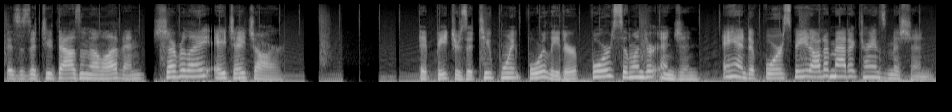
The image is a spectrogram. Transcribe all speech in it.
This is a 2011 Chevrolet HHR. It features a 2.4-liter four-cylinder engine and a four-speed automatic transmission.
